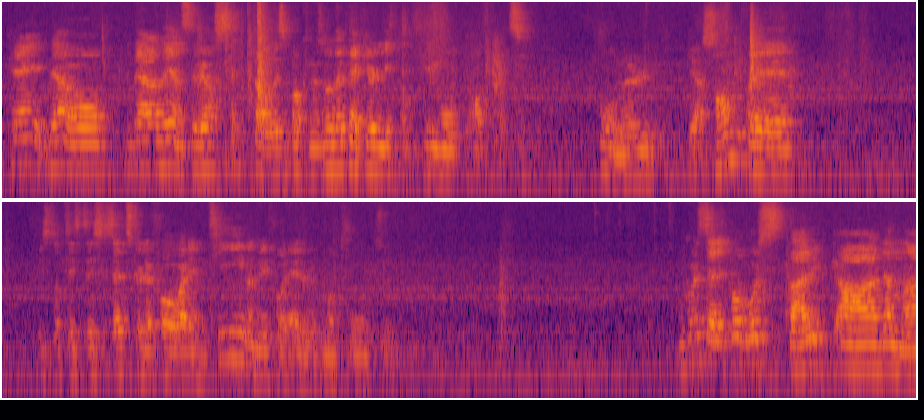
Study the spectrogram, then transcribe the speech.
Ok, det er jo det, er det eneste vi har sett av disse pakkene, så det peker jo litt imot at H0 ikke er sann, fordi vi statistisk sett skulle få verdien 10, men vi får 11,2. Nå kan vi se litt på hvor sterk er denne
